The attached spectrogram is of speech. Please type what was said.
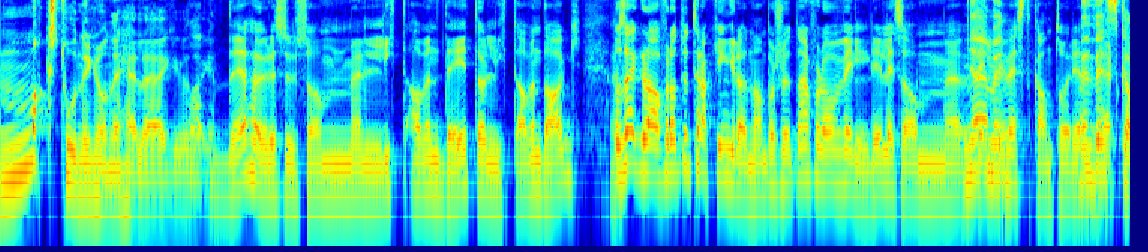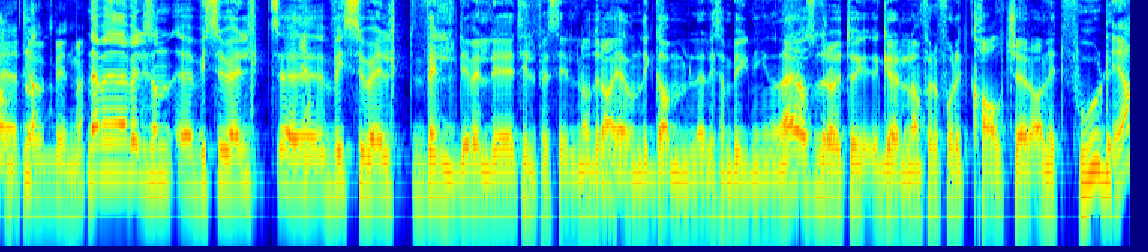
maks 200 kroner hele dagen. Det høres ut som litt av en date og litt av en dag. Og så er jeg glad for at du trakk inn Grønland på slutten, her, for det var veldig, liksom, veldig men- vestkantorientert Men eh, til å begynne med. Nei, men den er veldig sånn eh, visuelt eh, Visuelt veldig veldig tilfredsstillende å dra Mm. gjennom de gamle liksom, bygningene der. Og så dra ut til Grønland for å få litt culture og litt food. Ja.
